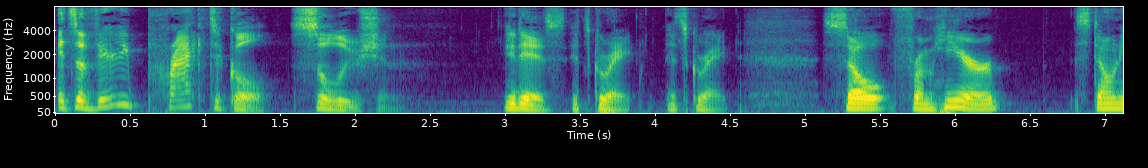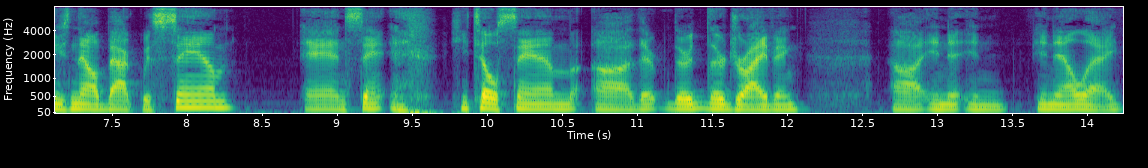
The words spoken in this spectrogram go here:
it's a very practical solution. It is. It's great. It's great. So from here, Stoney's now back with Sam, and Sam he tells Sam uh, they're they're they're driving uh, in in in L.A.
